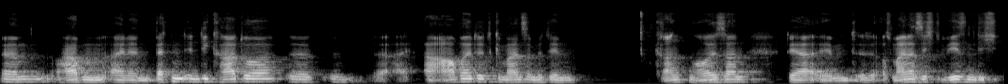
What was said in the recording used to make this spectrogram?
ähm, haben einen Bettenindikator äh, erarbeitet, gemeinsam mit den Krankenhäusern, der eben aus meiner Sicht wesentlich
